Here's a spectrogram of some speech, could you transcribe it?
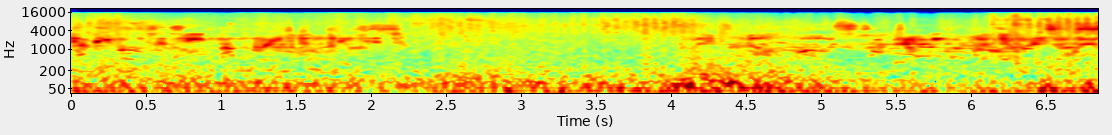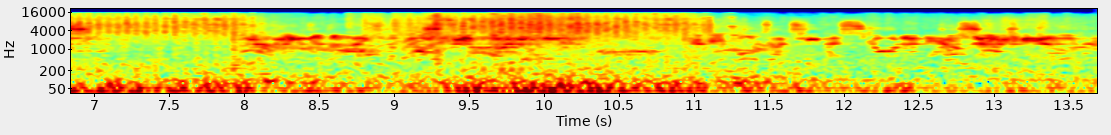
Heavy motor team upgrade completed. It's no foe structure. Nothing denies the power reports that has scored an Eldar Kill!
